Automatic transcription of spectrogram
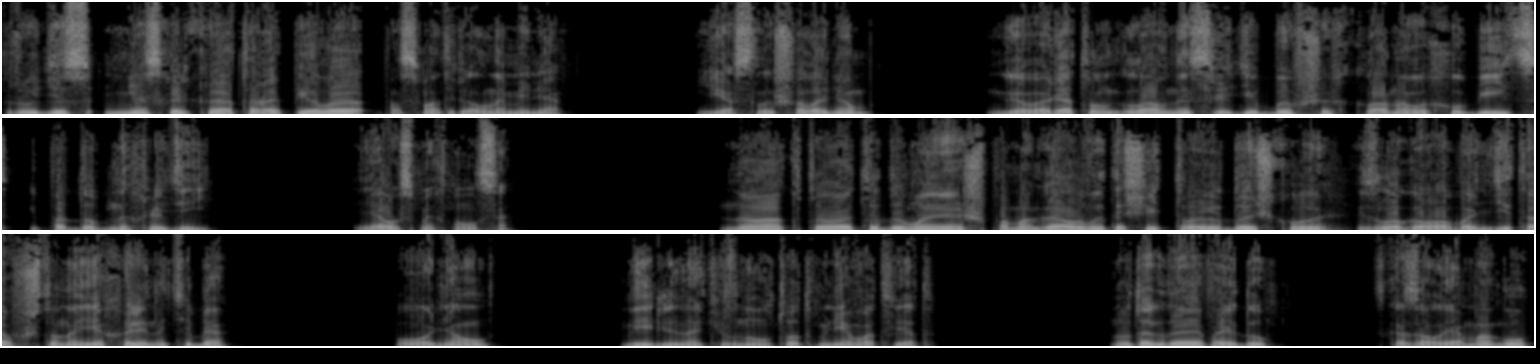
Трудис несколько оторопело посмотрел на меня. Я слышал о нем. Говорят, он главный среди бывших клановых убийц и подобных людей. Я усмехнулся. «Ну а кто, ты думаешь, помогал вытащить твою дочку из логова бандитов, что наехали на тебя?» «Понял», — медленно кивнул тот мне в ответ. «Ну тогда я пойду», — сказал я магу,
